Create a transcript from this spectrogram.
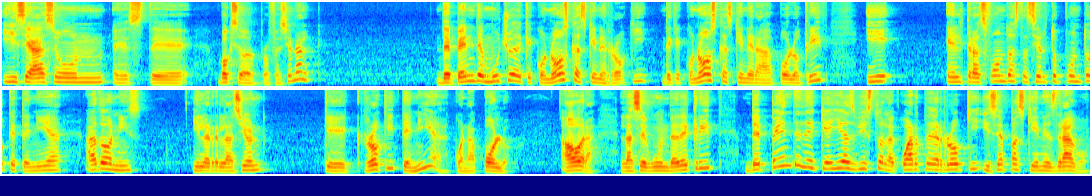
y se hace un este, boxeador profesional. Depende mucho de que conozcas quién es Rocky, de que conozcas quién era Apolo Creed y el trasfondo hasta cierto punto que tenía Adonis y la relación que Rocky tenía con Apolo. Ahora, la segunda de Creed depende de que hayas visto la cuarta de Rocky y sepas quién es Drago.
